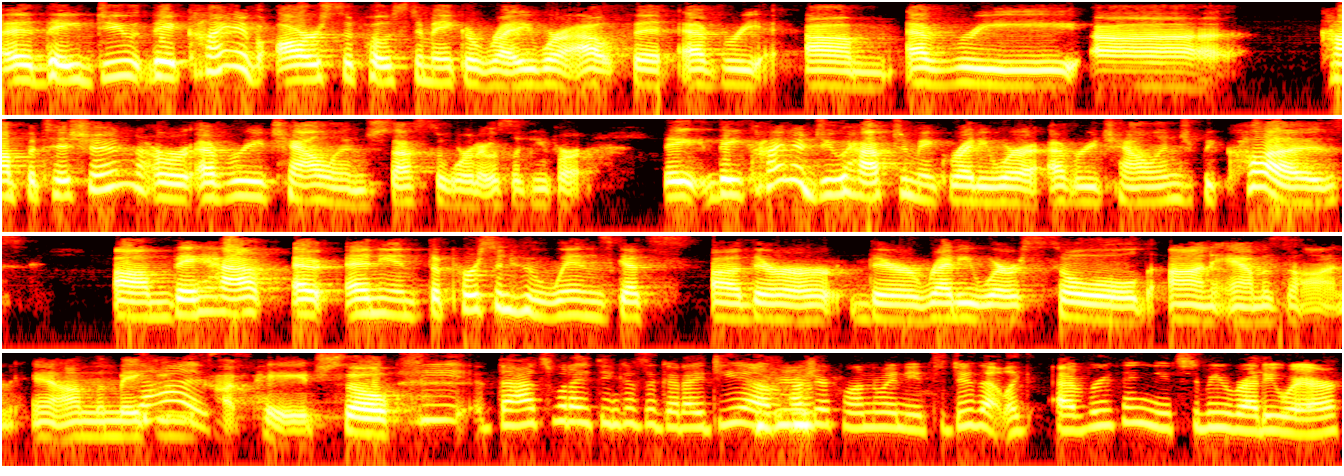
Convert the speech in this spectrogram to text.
uh, they do they kind of are supposed to make a ready wear outfit every um every uh competition or every challenge. That's the word I was looking for. They they kind of do have to make ready wear every challenge because um they have any the person who wins gets uh, their their ready wear sold on Amazon and on the making Yes. cut page. So See, that's what I think is a good idea. Mhm. Project Runway needs to do that. Like everything needs to be ready wear,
